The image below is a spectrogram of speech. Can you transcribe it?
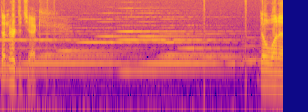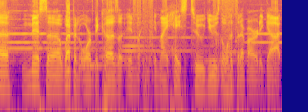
Doesn't hurt to check. Don't want to miss a weapon orb because in my, in my haste to use the ones that I've already got.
